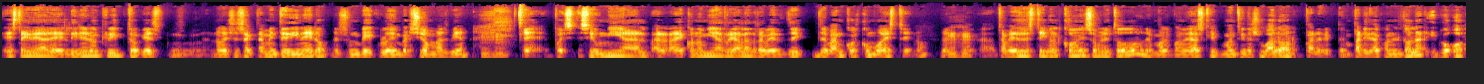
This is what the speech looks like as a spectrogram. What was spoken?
esta idea del dinero cripto, que es, no es exactamente dinero, es un vehículo de inversión más bien, eh, pues se unía a la economía real a través de, bancos como este, ¿no? A través de stablecoins sobre todo, de monedas que mantienen su valor en paridad con el dólar, y luego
